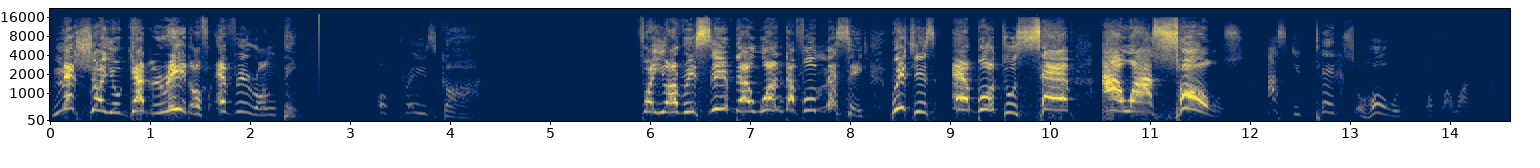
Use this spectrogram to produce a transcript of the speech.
make sure you get rid of every wrong thing. Oh, praise God. For you have received a wonderful message which is able to save our souls as it takes hold of our hearts.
